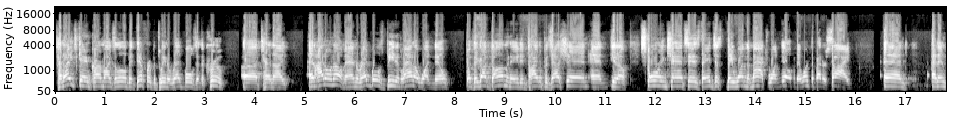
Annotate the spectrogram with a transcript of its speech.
Tonight's game, Carmine's a little bit different between the Red Bulls and the crew uh, tonight. And I don't know, man. The Red Bulls beat Atlanta 1 0, but they got dominated time of possession and, you know, scoring chances. They just they won the match 1 0, but they weren't the better side. And and then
